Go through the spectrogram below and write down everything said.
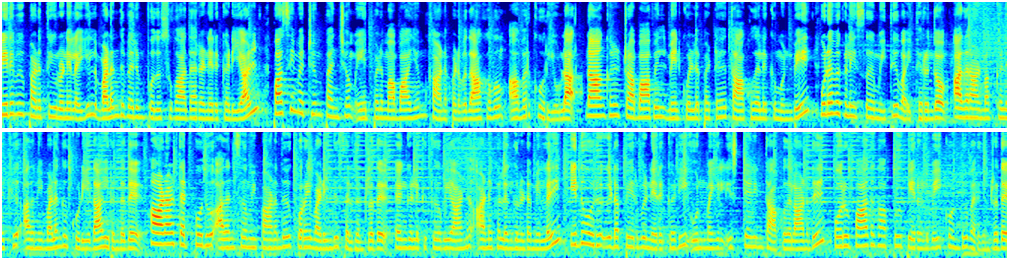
விரிவுபடுத்தியுள்ள நிலையில் வளர்ந்து வரும் பொது சுகாதார நெருக்கடியால் பசி மற்றும் பஞ்சம் ஏற்படும் அபாயம் காணப்படுவதாகவும் அவர் கூறியுள்ளார். நாங்கள் ட்ரபாவில் மேற்கொள்ளப்பட்ட தாக்குதலுக்கு முன்பே உணவுகளை சேமித்து வைத்திருந்தோம். அதனால் மக்களுக்கு அதனை வழங்கக்கூடியதாய் இருந்தது ஆனால் தற்போது அதன் சேமிப்பானது குறைவடைந்து செல்கின்றது. எங்களுக்கு தேவையான அணுகல் எங்களிடமில்லை இது ஒரு இடப்பெயர்வு நெருக்கடி. உண்மையில் இஸ்ரேலின் தாக்குதலானது ஒரு பாதுகாப்பு பேரழிவை கொண்டு வருகின்றது.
